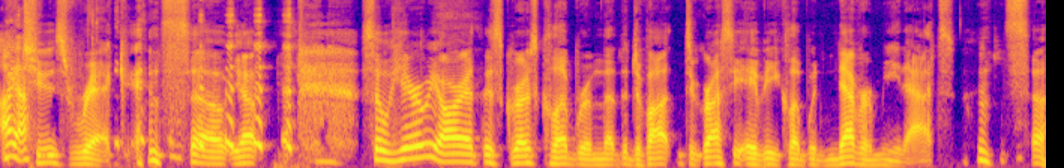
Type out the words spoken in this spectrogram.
I Yeah. choose Rick." And so, yep. So here we are at this gross club room that the Deva- Degrassi AV Club would never meet at. so,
